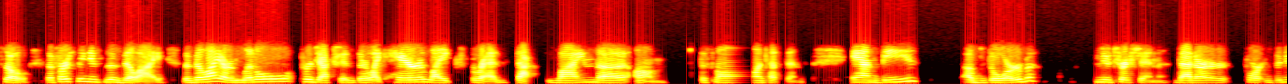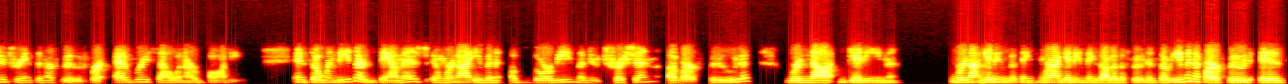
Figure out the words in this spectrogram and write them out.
So the first thing is the villi. The villi are little projections. They're like hair-like threads that line the um, the small intestines, and these absorb nutrition that are for the nutrients in our food for every cell in our bodies. And so when these are damaged and we're not even absorbing the nutrition of our food, we're not getting we're not getting the thing we're not getting things out of the food. And so even if our food is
